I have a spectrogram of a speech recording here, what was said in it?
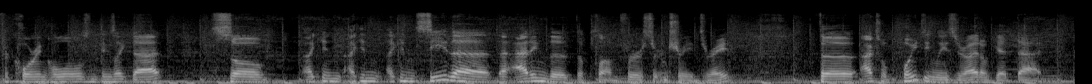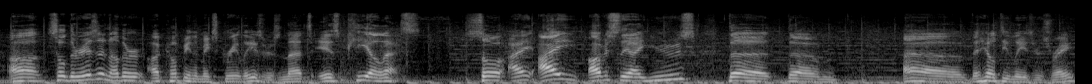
for coring holes and things like that. So I can I can I can see the, the adding the the plumb for certain trades, right? The actual pointing laser, I don't get that. Uh, so there is another uh, company that makes great lasers, and that is PLS. So I I obviously I use the the um, uh, the Hilti lasers, right?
